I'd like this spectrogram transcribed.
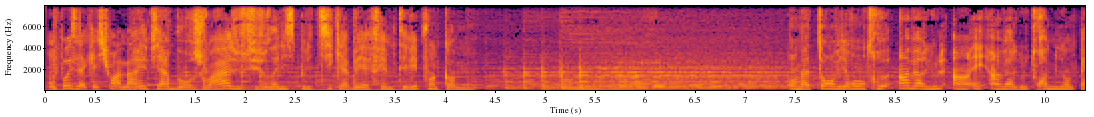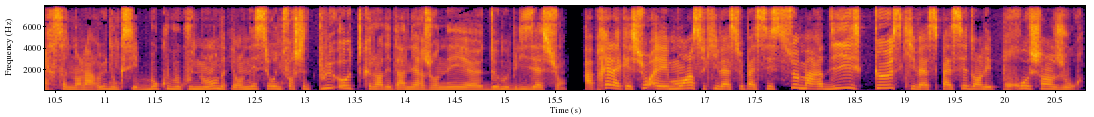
On pose la question à Marie-Pierre Bourgeois, je suis journaliste politique à bfmtv.com. On attend environ entre 1,1 et 1,3 million de personnes dans la rue, donc c'est beaucoup beaucoup de monde. Et on est sur une fourchette plus haute que lors des dernières journées euh, de mobilisation. Après, la question, elle est moins ce qui va se passer ce mardi que ce qui va se passer dans les prochains jours.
